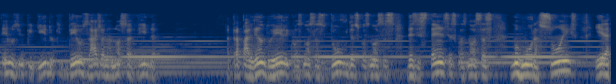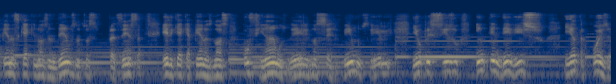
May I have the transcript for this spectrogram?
temos impedido que Deus haja na nossa vida, atrapalhando Ele com as nossas dúvidas, com as nossas desistências, com as nossas murmurações, e Ele apenas quer que nós andemos na tua presença, Ele quer que apenas nós confiamos nele, nós servimos Ele, e eu preciso entender isso. E outra coisa,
